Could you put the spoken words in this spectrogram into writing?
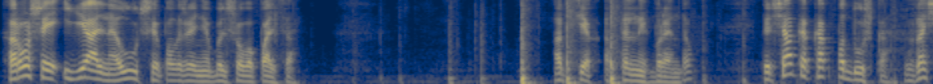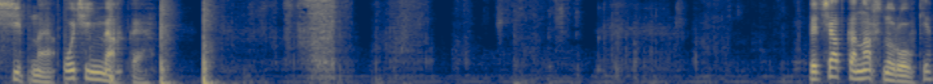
Хорошее, идеальное, лучшее положение большого пальца от всех остальных брендов. Перчатка как подушка, защитная, очень мягкая. Перчатка на шнуровке.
